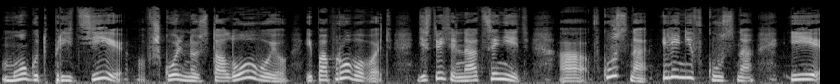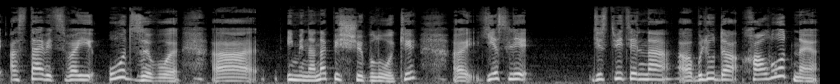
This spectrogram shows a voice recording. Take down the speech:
могут прийти в школьную столовую и попробовать действительно оценить, а, вкусно или невкусно, и оставить свои отзывы а, именно на пищеблоке. Если действительно блюдо холодное,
